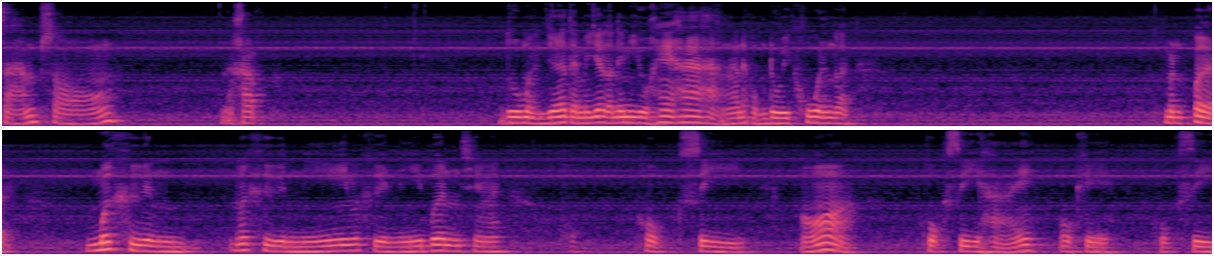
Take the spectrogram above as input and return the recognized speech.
สามสองนะครับ ดูเหมือนเยอะแต่ไม่เยอะตอนนี้มีอยู่แค่ห้าหางนะเดี๋ยผมดูอีกคู่หนึงก่อน มันเปิดเมื่อคืนเมื่อคืนนี้เมื่อคืนนี้เบิ้ลใช่ไหมหกหกสี่อ๋อหกสี่หาย โอเคหกสี่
